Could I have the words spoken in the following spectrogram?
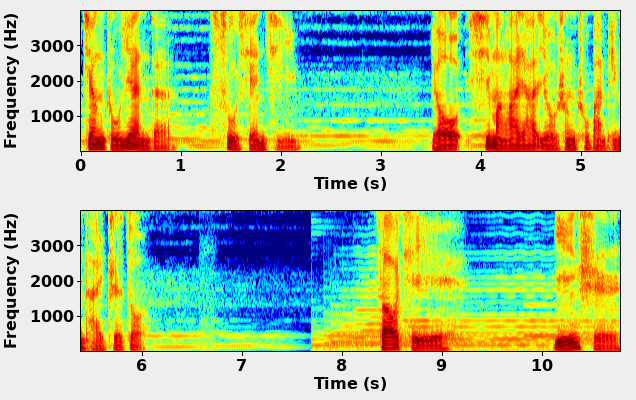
江竹燕的《素弦集》，由喜马拉雅有声出版平台制作。早起，寅时，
